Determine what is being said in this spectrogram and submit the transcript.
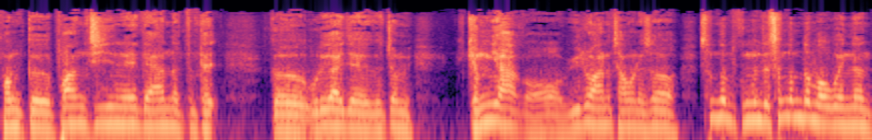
포항 그 포항 지진에 대한 어떤 대, 그 우리가 이제 그좀 격려하고 위로하는 차원에서 성금 국민들 성금도 모으고 있는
